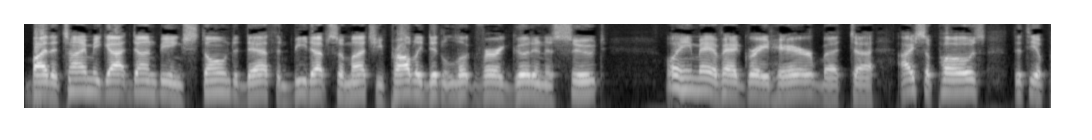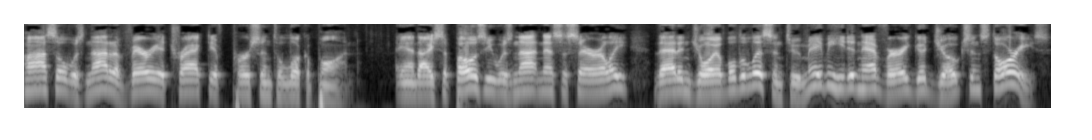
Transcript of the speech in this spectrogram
By the time he got done being stoned to death and beat up so much, he probably didn't look very good in his suit. Well, he may have had great hair, but uh, I suppose that the apostle was not a very attractive person to look upon and I suppose he was not necessarily that enjoyable to listen to. Maybe he didn't have very good jokes and stories.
